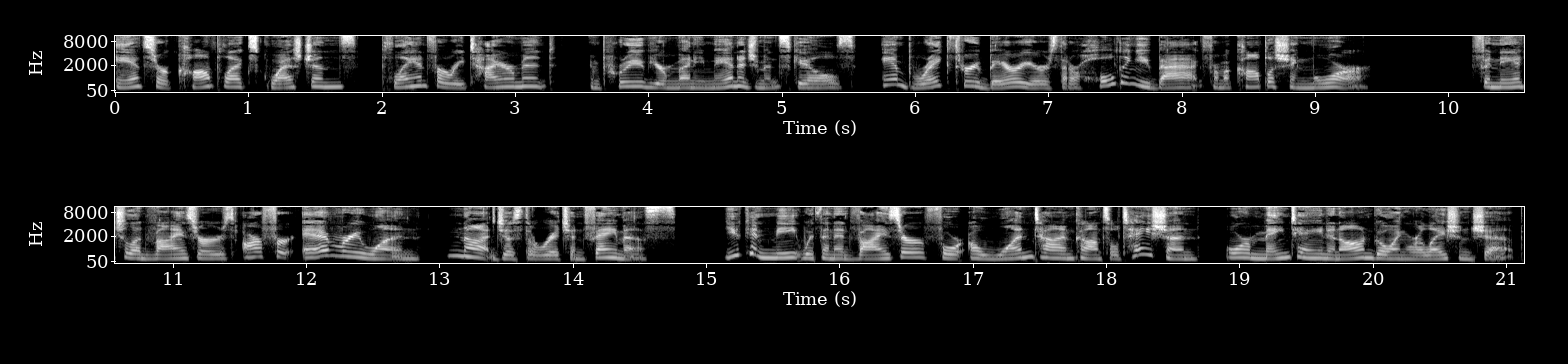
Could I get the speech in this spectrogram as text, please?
answer complex questions, plan for retirement, improve your money management skills, and break through barriers that are holding you back from accomplishing more. Financial advisors are for everyone, not just the rich and famous. You can meet with an advisor for a one-time consultation or maintain an ongoing relationship.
